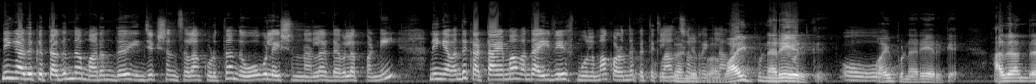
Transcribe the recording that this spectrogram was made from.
நீங்க அதுக்கு தகுந்த மருந்து இன்ஜெக்ஷன்ஸ் எல்லாம் கொடுத்து அந்த ஓவுலேஷன் நல்லா டெவலப் பண்ணி நீங்க வந்து கட்டாயமா வந்து ஐவிஎஃப் மூலமா குழந்தை பெத்துக்கலாம்னு சொல்றீங்களா? வாய்ப்பு நிறைய இருக்குது வாய்ப்பு நிறைய இருக்குது அது அந்த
